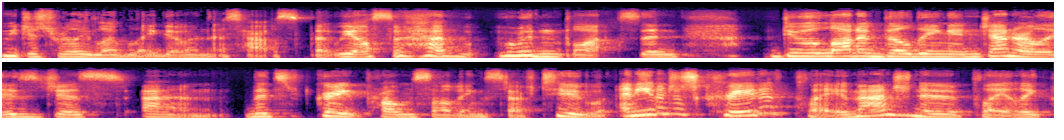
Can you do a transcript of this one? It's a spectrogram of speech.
We just really love Lego in this house, but we also have wooden blocks and do a lot of building in general. Is just um, that's great problem solving stuff too, and even just creative play, imaginative play, like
